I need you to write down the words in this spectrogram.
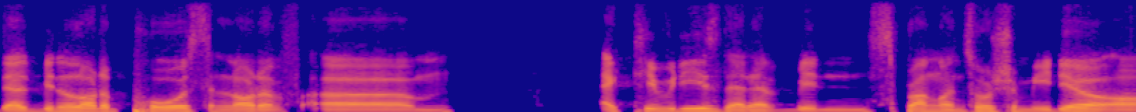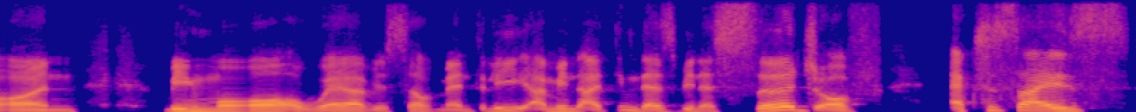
there's been a lot of posts and a lot of um activities that have been sprung on social media on being more aware of yourself mentally. I mean, I think there's been a surge of exercise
